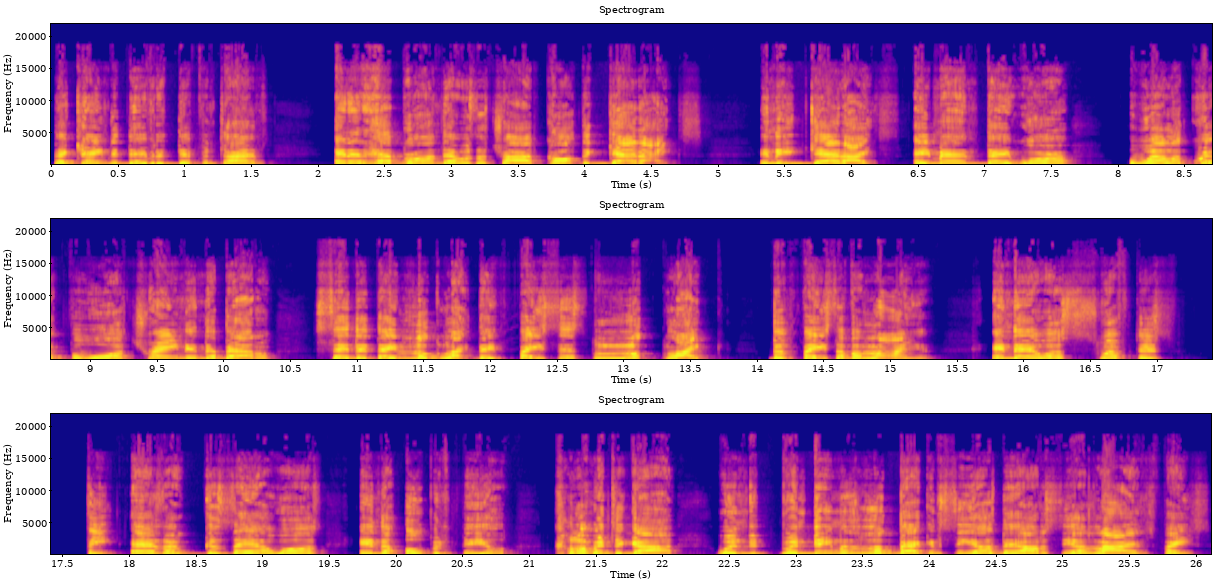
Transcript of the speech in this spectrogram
that came to David at different times. And in Hebron, there was a tribe called the Gadites. And these Gadites, amen, they were well equipped for war, trained in the battle, said that they looked like their faces looked like the face of a lion. And they were swift as feet as a gazelle was in the open field. Glory to God. When the, when demons look back and see us, they ought to see a lion's face.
